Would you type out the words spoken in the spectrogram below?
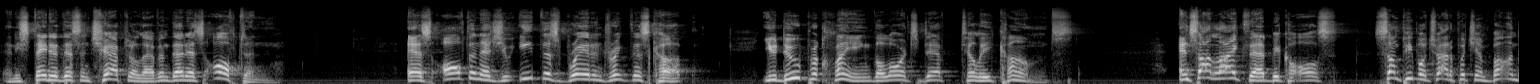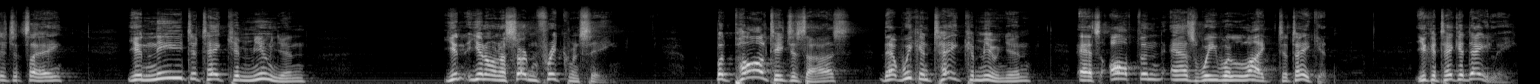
and he stated this in chapter 11, that as often, as often as you eat this bread and drink this cup, you do proclaim the Lord's death till he comes. And so I like that because some people try to put you in bondage and say, you need to take communion you, you know, on a certain frequency. But Paul teaches us that we can take communion as often as we would like to take it. You could take it daily.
